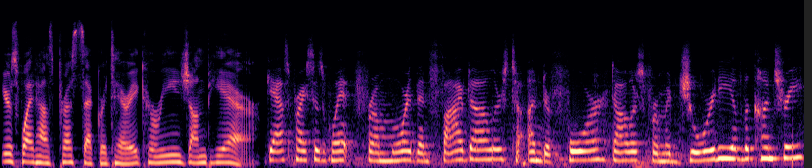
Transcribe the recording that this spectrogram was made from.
Here's White House Press Secretary Karine Jean Pierre. Gas prices went from more than $5 to under $4 for majority of the country.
